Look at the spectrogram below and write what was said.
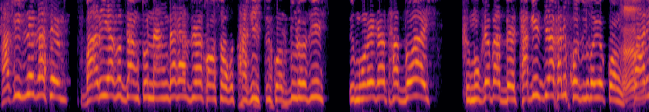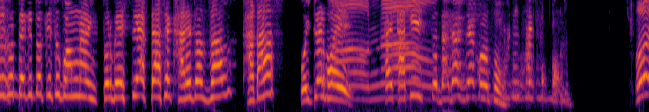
থাকিস রে কাসেম বাড়ি এখন যাং তোর গাছ দিয়ে কস থাকিস তুই কত দূর হছিস? তুই মোরে গা হাত বয়স তুই মুখে বাদ দে। থাকিস দিয়া খালি ফজলু ভাই কং। বাড়ি ঘর দেখি তো কিছু কং নাই। তোর বেশি একটা আছে খাড়ে দশ জাল খাটাস ওইটার ভয়ে। তাই থাকিস তোর দাদা দিয়ে কস ওই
